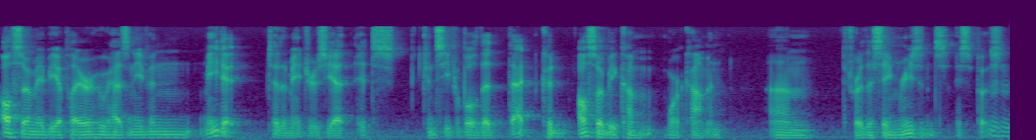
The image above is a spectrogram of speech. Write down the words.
also maybe a player who hasn't even made it to the majors yet. It's conceivable that that could also become more common um, for the same reasons, I suppose. hmm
